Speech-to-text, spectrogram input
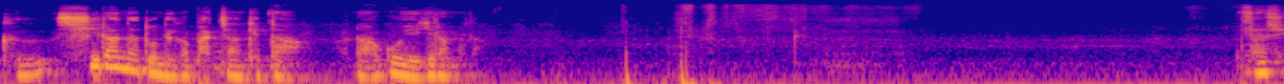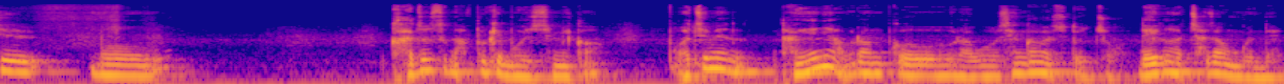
그 실 하나도 내가 받지 않겠다. 라고 얘기를 합니다. 사실 뭐 가져서 나쁠 게 뭐 있습니까? 어쩌면 당연히 아브라함 거라고 생각할 수도 있죠. 내가 찾아온 건데.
